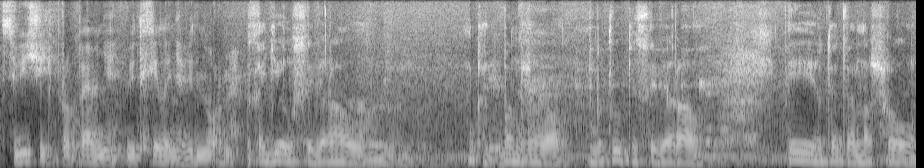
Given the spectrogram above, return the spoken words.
свідчить про певні відхилення від норми. Ходил, собирал, э, ну как бомжевал, бутылки собирал. И вот это нашел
